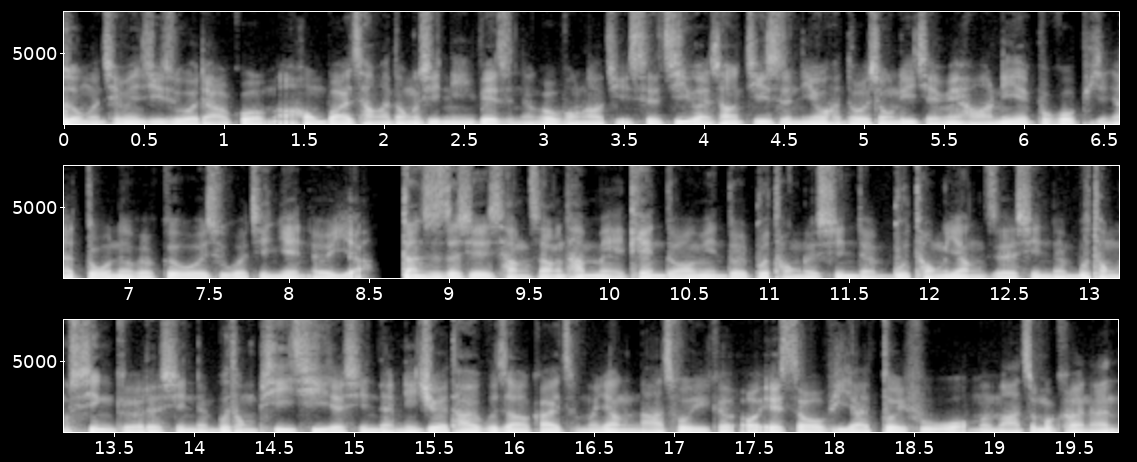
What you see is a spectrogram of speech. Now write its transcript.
是我们前面集数有聊过嘛，红白场的东西你一辈子能够碰到几次？基本上即使你有很多兄弟姐妹好，你也不过比人家多那个个位数的经验而已啊。但是这些厂商，他每天都要面对不同的新人、不同样子的新人、不同性格的新人、不同脾气的新人。你觉得他会不知道该怎么样拿出一个 SOP 来对付我们吗？怎么可能？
